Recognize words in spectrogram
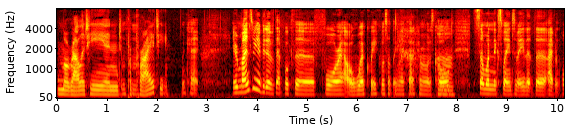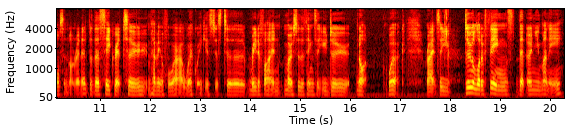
morality and mm-hmm. propriety. Okay. It reminds me a bit of that book, The Four Hour Work Week, or something like that. I can't remember what it's called. Ah. Someone explained to me that the, I haven't also not read it, but the secret to having a four hour work week is just to redefine most of the things that you do not work, right? So you do a lot of things that earn you money,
